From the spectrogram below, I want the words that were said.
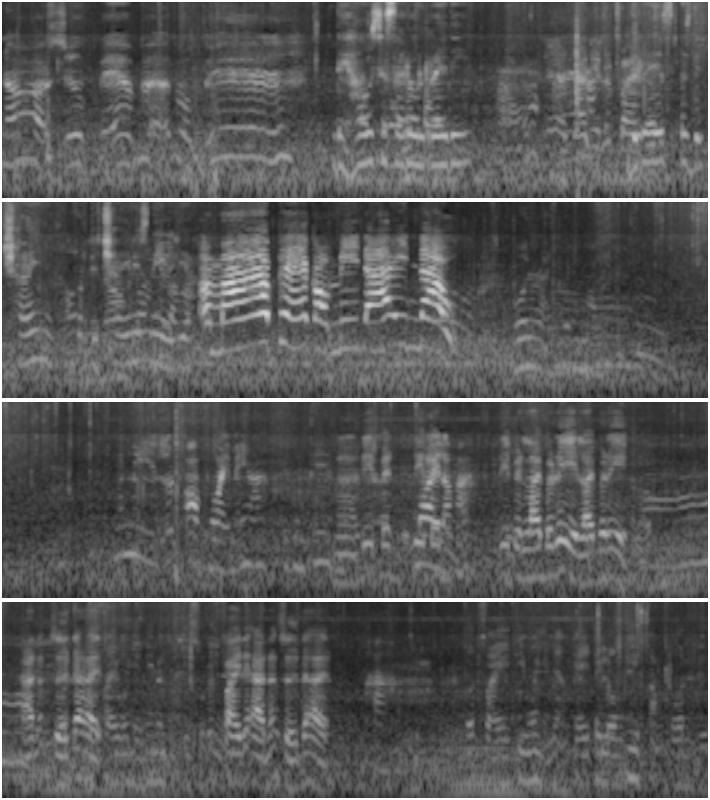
No, super, The houses are already เนี่ยอาจารย์นี่รถไฟ dressed as the China for the Chinese New Year. อามาแพ้ก็ไม่ได้เน่ามันมีรถออกบ่อยไหมคะในกรุงเทพนะนี่เป็นนี่บ่อยเป็นเหรอคะนี่เป็นไลบรารีไลบรารีอ๋ออ่านหนังสือได้ไฟหัวหินนี่มันถูกที่สุดรถไฟได้อ่านหนังสือได้ ค่ะ รถไฟที่หัวหินเนี่ยไปไปลงที่ฝั่งทนหรือ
